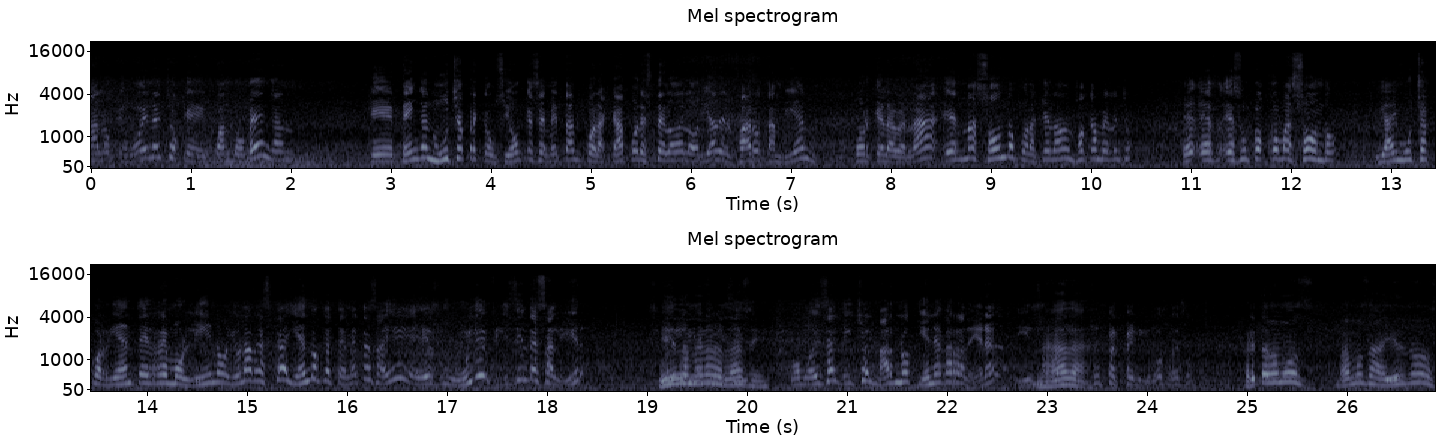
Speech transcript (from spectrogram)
A, lo que voy, Lencho, que cuando vengan, que tengan mucha precaución, que se metan por acá, por este lado de la orilla del faro también. Porque la verdad es más hondo por aquel lado, enfócame, Lencho. Es, es- es un poco más hondo y hay mucha corriente, hay remolino. Y una vez cayendo que te metes ahí, es muy difícil de salir. Sí, Es la mera difícil. verdad, sí. Como dice el dicho, el mar no tiene agarradera. Y es súper- Nada. súper peligroso eso. Ahorita vamos, vamos a irnos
